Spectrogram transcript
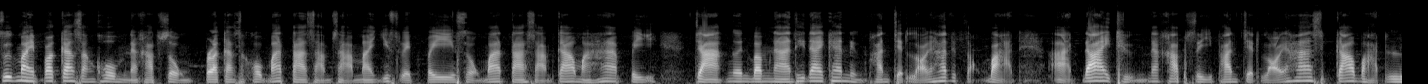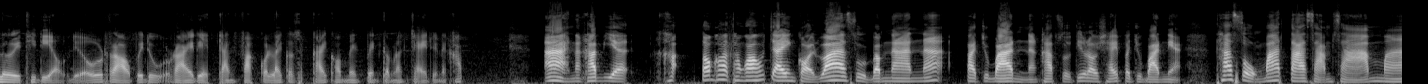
สูตรใหม่ประกันสังคมนะครับ ส่งประกันสังคมมาตรา 33 มา 21 ปี ส่งมาตรา 39 มา 5 ปี จากเงินบำนาญที่ได้แค่ 1,752 บาท อาจได้ถึงนะครับ 4,759 บาทเลยทีเดียว เดี๋ยวเราไปดูรายเอียดการฝากกดไลค์ กด subscribe คอมเมนต์เป็นกำลังใจด้วยนะครับ อ่านะครับอย่าต้องทำความเข้าใจก่อนว่าสูตรบำนาญณ ปัจจุบันนะครับสูตรที่เราใช้ปัจจุบันเนี่ยถ้าส่งมาตรา 33 มา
